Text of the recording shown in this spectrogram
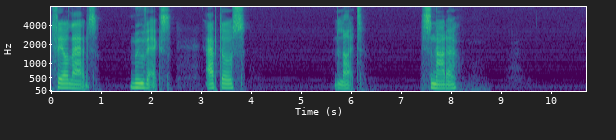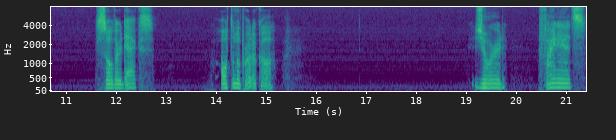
Fail Labs, MoveX, Aptos, LUT, Sonata, Solar Dex, Ultima Protocol, Jord, Finance,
